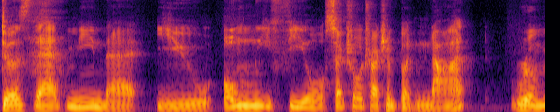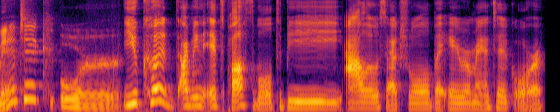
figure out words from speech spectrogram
does that mean that you only feel sexual attraction but not romantic, or You could, I mean, it's possible to be allosexual but aromantic or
